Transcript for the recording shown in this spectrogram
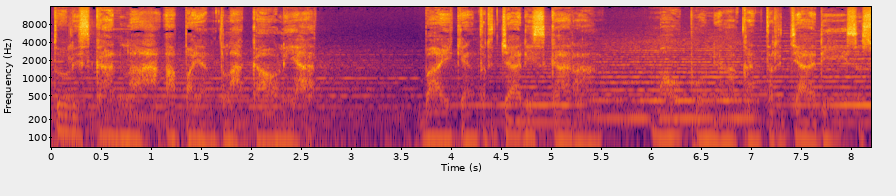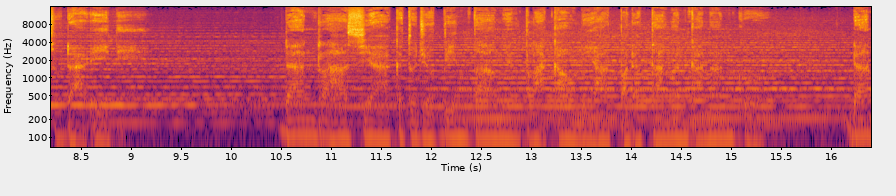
tuliskanlah apa yang telah kau lihat, baik yang terjadi sekarang maupun yang akan terjadi sesudah ini dan rahasia ketujuh bintang yang telah kau lihat pada tangan kananku dan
